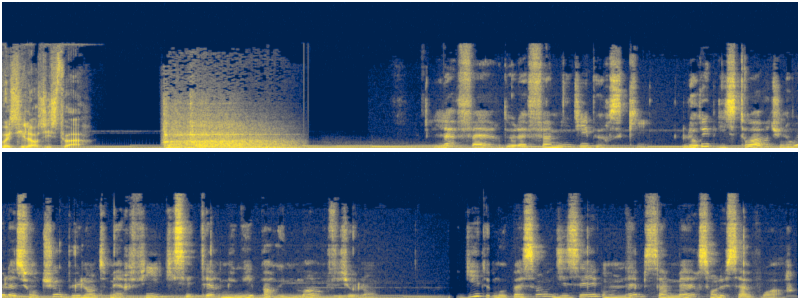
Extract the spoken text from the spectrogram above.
Voici leurs histoires. L'affaire de la famille Dibursky. L'horrible histoire d'une relation turbulente mère-fille qui s'est terminée par une mort violente. Guy de Maupassant disait On aime sa mère sans le savoir.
